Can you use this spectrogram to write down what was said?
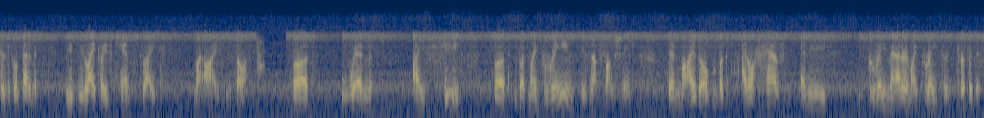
physical impediment. The, the light rays can't strike my eyes and so on. But when I see, but but my brain is not functioning, then my eyes are open, but I don't have any gray matter in my brain to interpret this.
